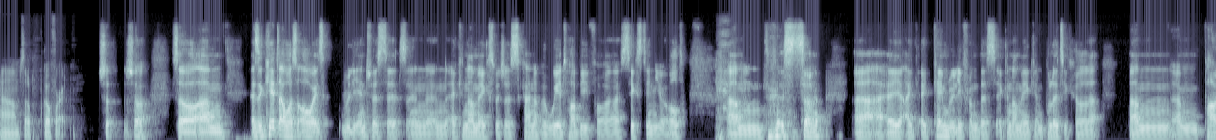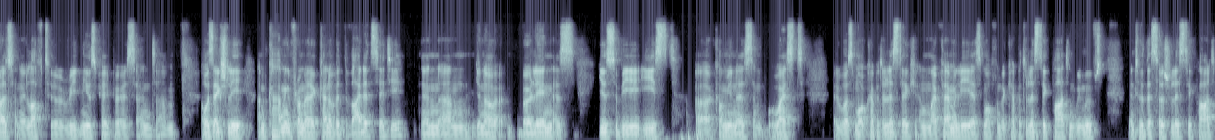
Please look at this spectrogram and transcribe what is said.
Um, so go for it. Sure. sure. So um, as a kid, I was always really interested in, in, economics, which is kind of a weird hobby for a 16 year old. Um, so uh, I, I, came really from this economic and political um, um, part, and I love to read newspapers. And um, I was actually I'm coming from a kind of a divided city, and um, you know Berlin is used to be east uh, communist and west it was more capitalistic. And my family is more from the capitalistic part and we moved into the socialistic part.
